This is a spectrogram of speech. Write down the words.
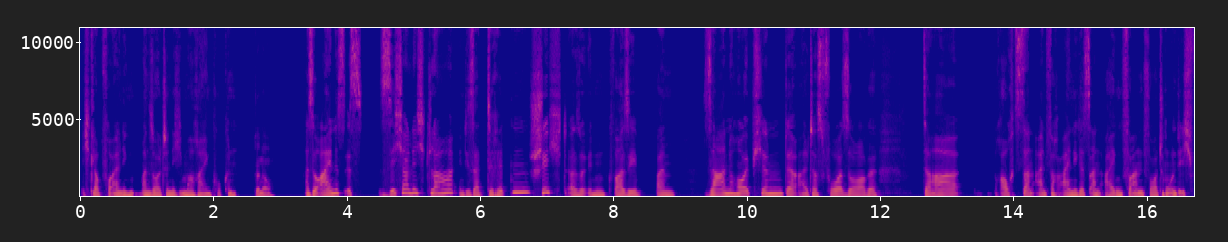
ich glaube vor allen Dingen, man sollte nicht immer reingucken. Genau. Also eines ist sicherlich klar, in dieser dritten Schicht, also in quasi beim Sahnehäubchen der Altersvorsorge, da braucht es dann einfach einiges an Eigenverantwortung. Und ich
